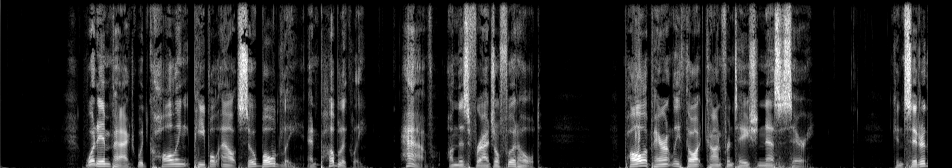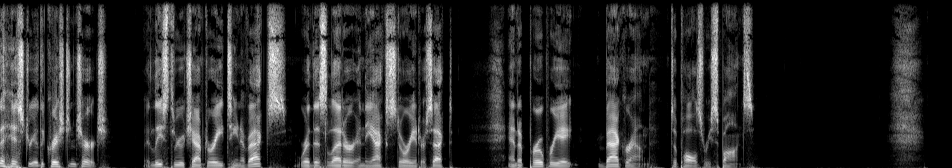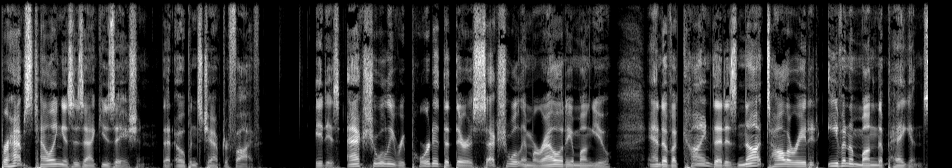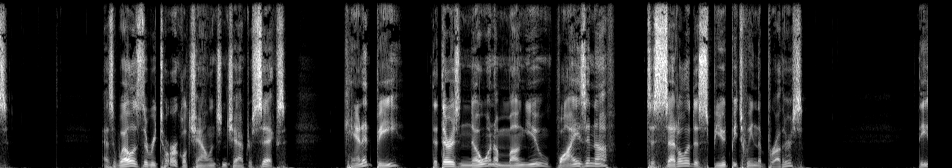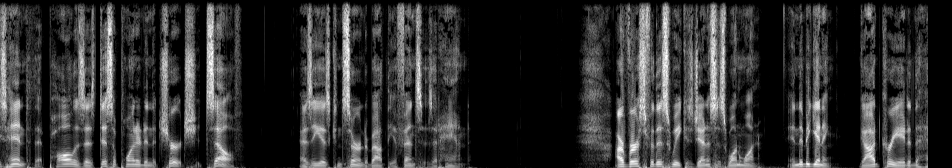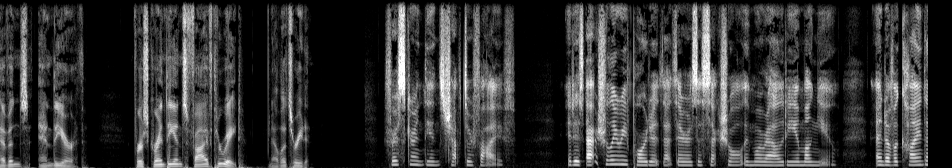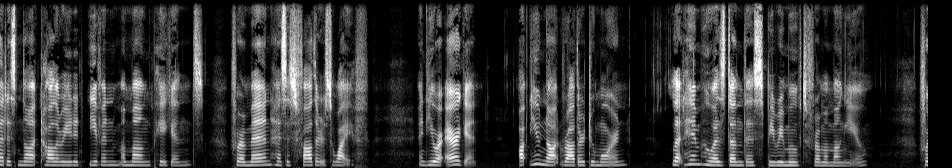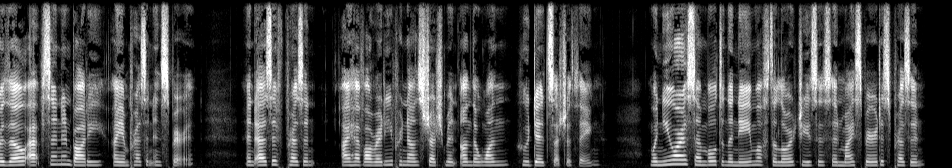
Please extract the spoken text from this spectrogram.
What impact would calling people out so boldly and publicly have on this fragile foothold? Paul apparently thought confrontation necessary. Consider the history of the Christian church, at least through chapter 18 of Acts, where this letter and the Acts story intersect, and appropriate background to Paul's response. Perhaps telling is his accusation that opens chapter 5. It is actually reported that there is sexual immorality among you, and of a kind that is not tolerated even among the pagans. As well as the rhetorical challenge in chapter 6. Can it be that there is no one among you wise enough to settle a dispute between the brothers? These hint that Paul is as disappointed in the church itself as he is concerned about the offenses at hand. Our verse for this week is Genesis 1 1. In the beginning, God created the heavens and the earth. 1 Corinthians 5 through 8. Now let's read it. 1 Corinthians chapter 5. It is actually reported that there is a sexual immorality among you and of a kind that is not tolerated even among pagans. For a man has his father's wife. And you are arrogant. Ought you not rather to mourn? Let him who has done this be removed from among you. For though absent in body, I am present in spirit, and as if present, I have already pronounced judgment on the one who did such a thing. When you are assembled in the name of the Lord Jesus, and my spirit is present,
